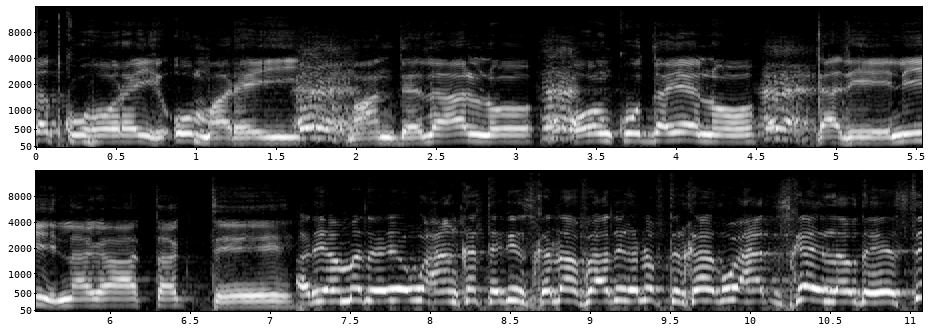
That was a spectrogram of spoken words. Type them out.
dadku horay u maray maan dadaalno oon ku dayanno da'deennii naga tagte aryamadeeyo waxaan ka tegi iska dhaafa adiga naftirkaaga waxaad iska ilowday heesti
